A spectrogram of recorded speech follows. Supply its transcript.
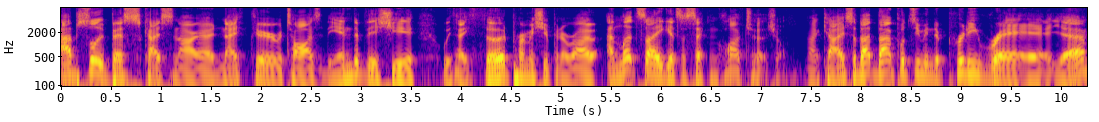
Absolute best case scenario, Nath Cleary retires at the end of this year with a third premiership in a row, and let's say he gets a second Clive Churchill. Okay, so that, that puts him into pretty rare air, yeah?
